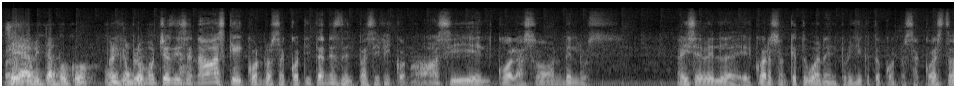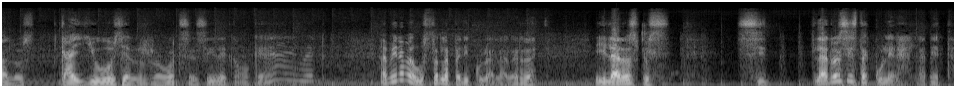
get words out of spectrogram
Por sí, ejemplo- a mí tampoco. a Por mí ejemplo, tampoco. muchos dicen, no, es que cuando sacó Titanes del Pacífico, no, sí, el corazón de los... Ahí se ve la- el corazón que tuvo en el proyecto cuando sacó esto a los Kaijus y a los robots, así de como que, "Ay, bueno". A mí no me gustó la película, la verdad. Y la dos, pues, sí, la dos sí está culera, la neta.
